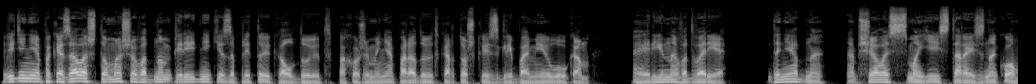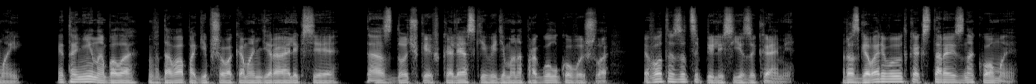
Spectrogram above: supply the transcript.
Видение показало, что Маша в одном переднике за плитой колдует. Похоже, меня порадуют картошкой с грибами и луком. А Ирина во дворе. Да не одна. Общалась с моей старой знакомой. Это Нина была, вдова погибшего командира Алексея. Та с дочкой в коляске, видимо, на прогулку вышла. Вот и зацепились языками. Разговаривают, как старые знакомые.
